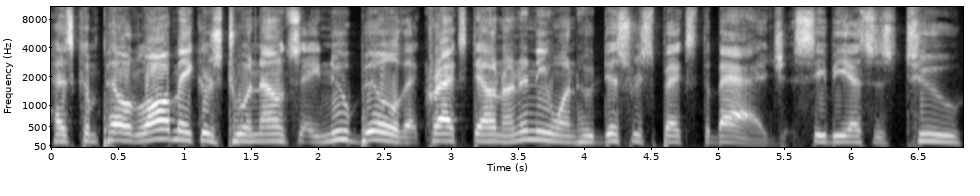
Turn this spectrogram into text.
has compelled lawmakers to announce a new bill that cracks down on anyone who disrespects the badge. CBS's two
